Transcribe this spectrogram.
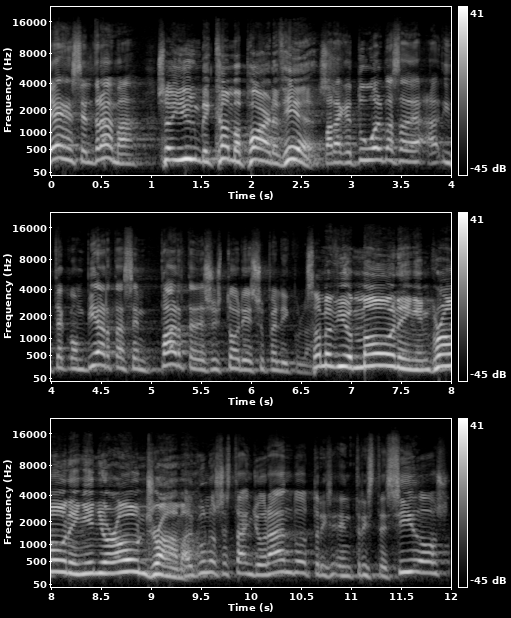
dejes el drama so you can become a part of His. para que tú vuelvas a, a- y te conviertas en parte de su historia y su película. Some of you are moaning and groaning in your own drama. Algunos están llorando, tri- entristecidos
